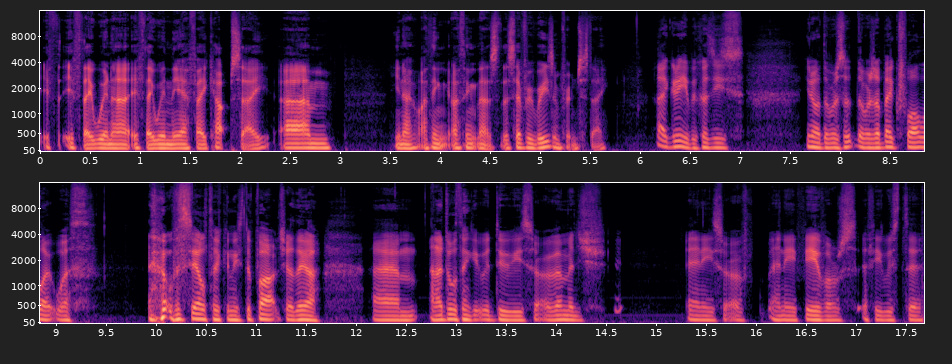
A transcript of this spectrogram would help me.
if if they win a if they win the FA Cup, say, um, you know, I think I think that's that's every reason for him to stay. I agree because he's, you know, there was a, there was a big fallout with with Celtic and his departure there, um, and I don't think it would do his sort of image any sort of any favours if he was to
